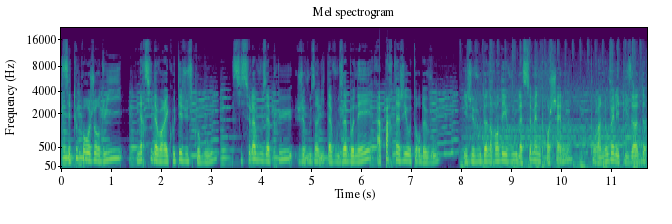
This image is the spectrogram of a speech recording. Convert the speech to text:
C'est tout pour aujourd'hui. Merci d'avoir écouté jusqu'au bout. Si cela vous a plu, je vous invite à vous abonner, à partager autour de vous, et je vous donne rendez-vous la semaine prochaine pour un nouvel épisode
